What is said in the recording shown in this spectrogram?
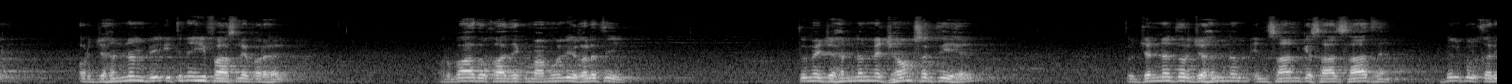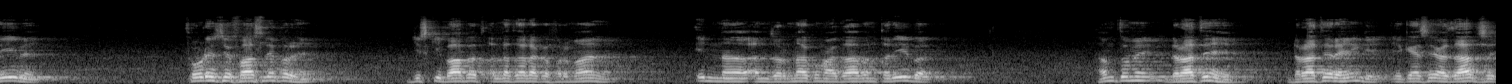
اور جہنم بھی اتنے ہی فاصلے پر ہے۔ اور بعد اوقات ایک معمولی غلطی تمہیں جہنم میں جھونک سکتی ہے، تو جنت اور جہنم انسان کے ساتھ ساتھ ہیں، بالکل قریب ہیں، تھوڑے سے فاصلے پر ہیں، جس کی بابت اللہ تعالیٰ کا فرمان ہے ان انضرنا کم آدابً قریب ہم تمہیں ڈراتے ہیں، ڈراتے رہیں گے ایک ایسے عذاب سے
